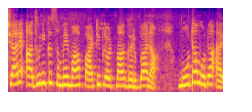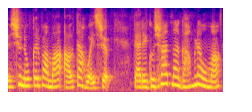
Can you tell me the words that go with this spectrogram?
જ્યારે આધુનિક સમયમાં પાર્ટી પ્લોટમાં ગરબાના મોટા મોટા આયોજનો કરવામાં આવતા હોય છે, ત્યારે ગુજરાતના ગામડાઓમાં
